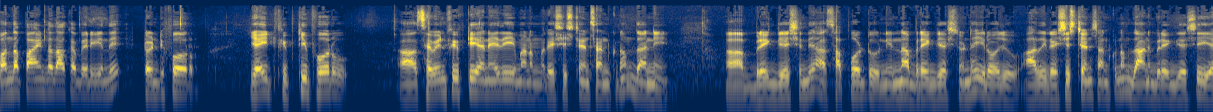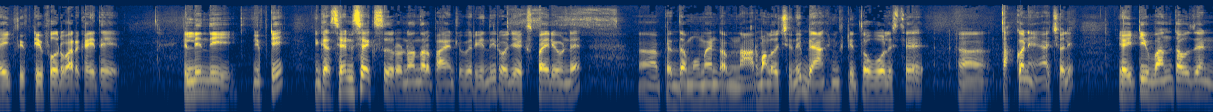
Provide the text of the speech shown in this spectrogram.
వంద పాయింట్ల దాకా పెరిగింది. Twenty four eight fifty four seven fifty అనేది మనం రెసిస్టెన్స్ అనుకున్నాం. దాన్ని బ్రేక్ చేసింది. ఆ సపోర్ట్ నిన్న బ్రేక్ చేస్తుంటే ఈరోజు అది రెసిస్టెన్స్ అనుకున్నాం. దాన్ని బ్రేక్ చేసి ఎయిట్ ఫిఫ్టీ ఫోర్ వరకు అయితే వెళ్ళింది నిఫ్టీ. ఇంకా సెన్సెక్స్ రెండు వందల పాయింట్లు పెరిగింది. ఈరోజు ఎక్స్పైరీ ఉండే. పెద్ద మూమెంట్ నార్మల్ వచ్చింది. బ్యాంక్ నిఫ్టీతో పోలిస్తే తక్కువనే actually. Eighty one thousand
